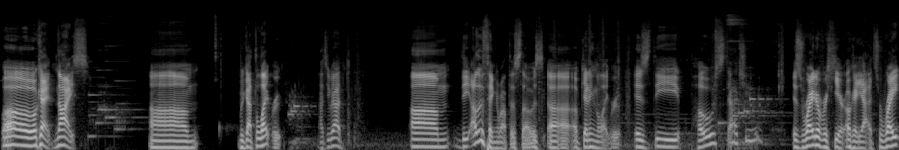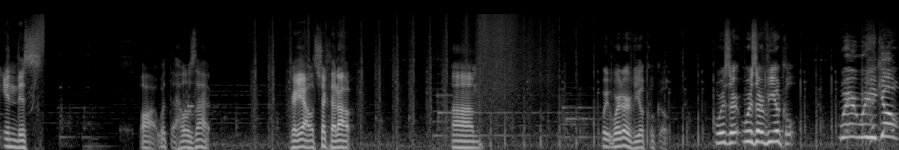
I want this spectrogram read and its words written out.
Whoa. Okay. Nice. Um, we got the Lightroot. Not too bad. Um, the other thing about this though is uh, of getting the Lightroot is the Poe statue is right over here. Okay, yeah, it's right in this spot. What the hell is that? Okay, yeah, let's check that out. Um, wait, where'd our vehicle go? Where's our Where's our vehicle? Where Where you go?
